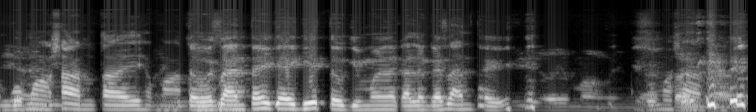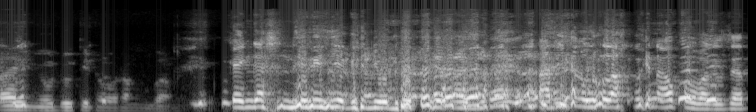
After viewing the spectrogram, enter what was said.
Gue Iya, mah ini- santai sama Tuh santai kayak gitu. Gimana kalau nggak santai? iya emang Gua mah santai santai nyudutin orang bang kayak nggak sendiri juga nyudutin. Tadi yang lu lakuin apa bangsat?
